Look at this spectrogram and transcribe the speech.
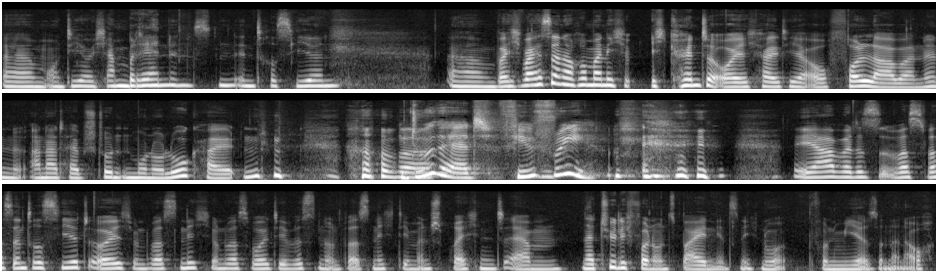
ähm, und die euch am brennendsten interessieren. Ähm, weil ich weiß dann auch immer nicht, ich könnte euch halt hier auch voll labern, ne? anderthalb Stunden Monolog halten. Do that, feel free. ja, aber das, was, was interessiert euch und was nicht und was wollt ihr wissen und was nicht, dementsprechend ähm, natürlich von uns beiden, jetzt nicht nur von mir, sondern auch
